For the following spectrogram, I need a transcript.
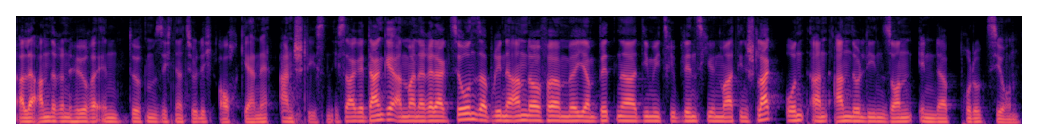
Alle anderen HörerInnen dürfen sich natürlich auch gerne anschließen. Ich sage Danke an meine Redaktion, Sabrina Andorfer, Mirjam Bittner, Dimitri Blinski und Martin Schlack und an Andolin Sonn in der Produktion.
